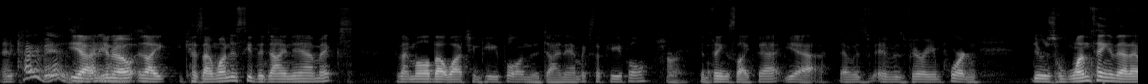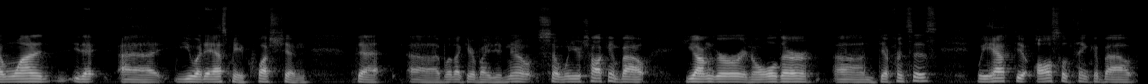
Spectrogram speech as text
And it kind of is. Yeah, you know, ways. like because I want to see the dynamics, because I'm all about watching people and the dynamics of people. Sure. And things like that. Yeah, that was it was very important. There's one thing that I wanted that uh, you had asked me a question that uh, I would like everybody to know. So when you're talking about younger and older um, differences, we have to also think about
